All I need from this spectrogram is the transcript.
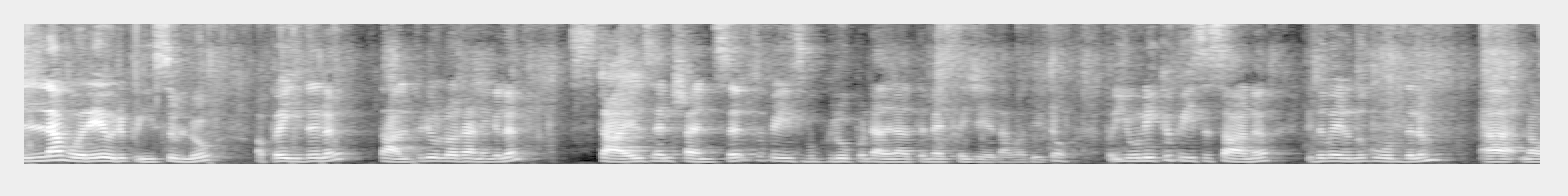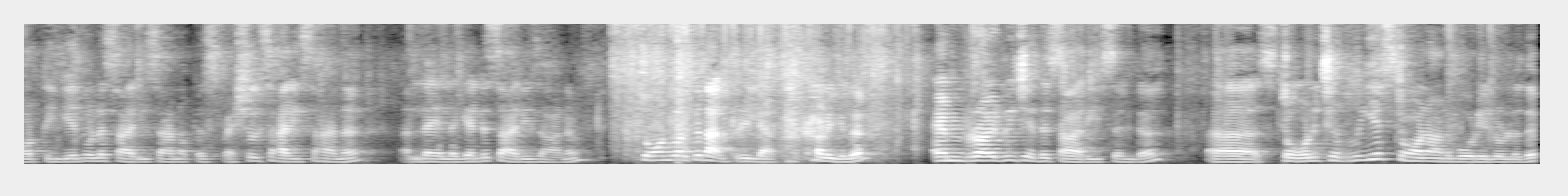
എല്ലാം ഒരേ ഒരു പീസുള്ളൂ അപ്പോൾ ഇതിൽ താല്പര്യമുള്ളവരാണെങ്കിൽ styles and trends Facebook group ഉണ്ട്. അതിനകത്ത് മെസ്സേജ് ചെയ്താൽ മതി കേട്ടോ അപ്പോൾ യൂണീക്ക് പീസസ് ആണ്. ഇത് വരുന്നത് കൂടുതലും നോർത്ത് ഇന്ത്യയിൽ നിന്നുള്ള സാരീസാണ് അപ്പോൾ സ്പെഷ്യൽ സാരീസാണ് നല്ല എലഗന്റ് സാരീസാണ് സ്റ്റോൺ വർക്ക് താല്പര്യമില്ലാത്തക്കാണെങ്കിൽ എംബ്രോയിഡറി ചെയ്ത സാരീസ് ഉണ്ട്. സ്റ്റോൺ ചെറിയ സ്റ്റോൺ ആണ് ബോഡിയിലുള്ളത്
